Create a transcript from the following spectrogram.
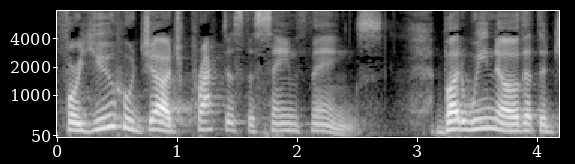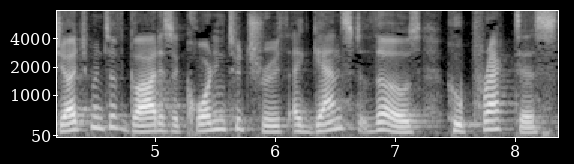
for you who judge practice the same things. But we know that the judgment of God is according to truth against those who practice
